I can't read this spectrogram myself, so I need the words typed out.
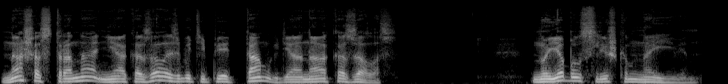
наша страна не оказалась бы теперь там, где она оказалась. Но я был слишком наивен.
